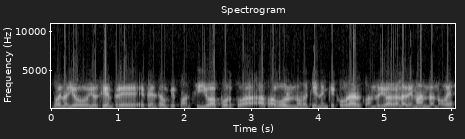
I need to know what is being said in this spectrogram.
bueno, yo yo siempre he pensado que cuando, si yo aporto a, a Favol no me tienen que cobrar cuando yo haga la demanda, ¿no ves?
